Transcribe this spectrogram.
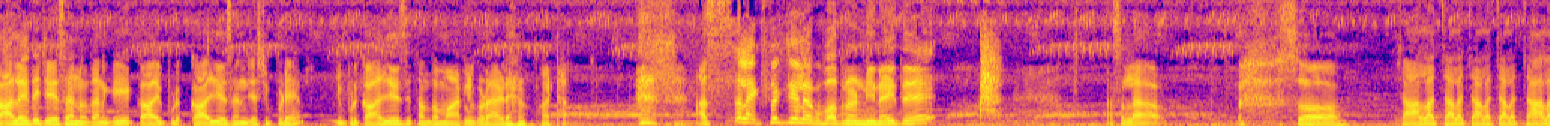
కాల్ అయితే చేశాను తనకి. కా ఇప్పుడు కాల్ చేశాను జస్ట్ ఇప్పుడే. ఇప్పుడు కాల్ చేసి తనతో మాటలు కూడా ఆడాను అనమాట అస్సలు ఎక్స్పెక్ట్ చేయలేకపోతున్నాను నేనైతే. అసలు సో చాలా చాలా చాలా చాలా చాలా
